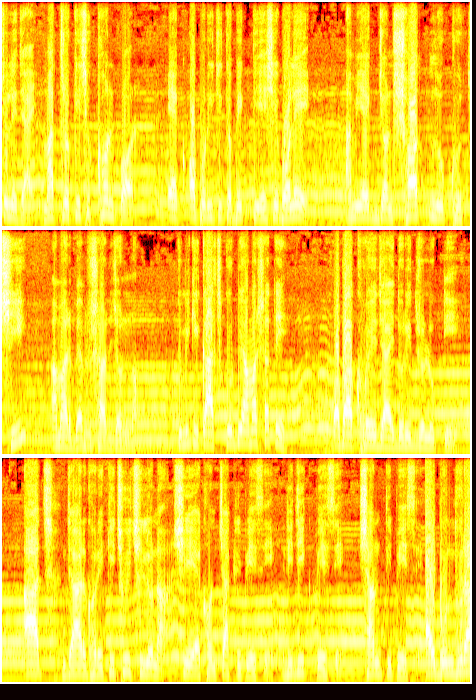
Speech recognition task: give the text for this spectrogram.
চলে যায়। মাত্র কিছুক্ষণ পর এক অপরিচিত ব্যক্তি এসে বলে, আমি একজন সৎ লোক খুঁজছি আমার ব্যবসার জন্য। তুমি কি কাজ করবে আমার সাথে? অবাক হয়ে যায় দরিদ্র লোকটি। আজ যার ঘরে কিছুই ছিল না, সে এখন চাকরি পেয়েছে, রিজিক পেয়েছে, শান্তি পেয়েছে। তাই বন্ধুরা,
